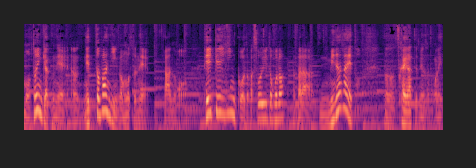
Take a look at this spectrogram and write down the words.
もうとにかくね、ネットバンキングがもっとね、あの、ペイペイ銀行とかそういうところ、だから見習えと。うん、使い勝手の良さとかね、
